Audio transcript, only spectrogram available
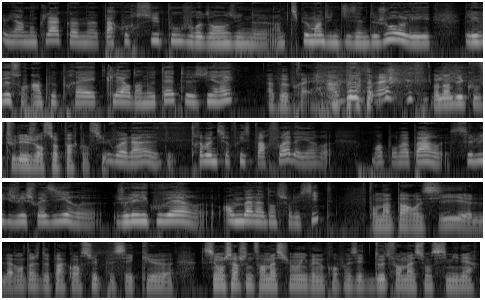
Eh bien, donc là, comme Parcoursup ouvre dans un petit peu moins d'une dizaine de jours, les, les vœux sont à peu près clairs dans nos têtes, je dirais. À peu près. À peu près. On en découvre tous les jours sur Parcoursup. Voilà, de très bonnes surprises parfois. D'ailleurs, moi, pour ma part, celui que je vais choisir, je l'ai découvert en me baladant sur le site. Pour ma part aussi, l'avantage de Parcoursup, c'est que si on cherche une formation, il va nous proposer d'autres formations similaires.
